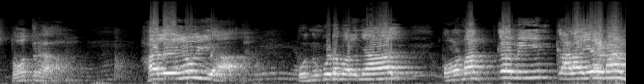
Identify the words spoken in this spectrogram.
സ്തോത്ര. ഹലേലൂയ ഒന്നും കൂടെ പറഞ്ഞാൽ ഉണക്കമീൻ കളയണം.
